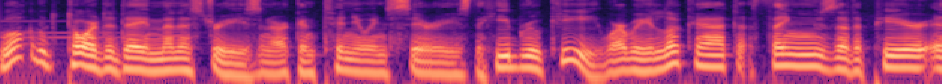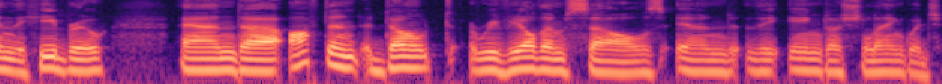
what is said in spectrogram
Welcome to Torah Today Ministries in our continuing series, The Hebrew Key, where we look at things that appear in the Hebrew and uh, often don't reveal themselves in the English language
